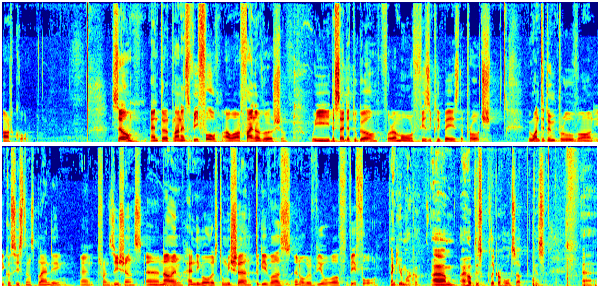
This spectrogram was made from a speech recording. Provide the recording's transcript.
ArcCorp. So, enter Planets V4, our final version. We decided to go for a more physically based approach. We wanted to improve on ecosystems blending and transitions. And now I'm handing over to Michel to give us an overview of V4. Thank you, Marco. Um, I hope this clicker holds up because uh, there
